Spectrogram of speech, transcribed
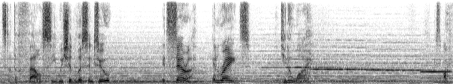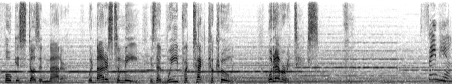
It's not the fal'Cie we should listen to. It's Serah and Raines. Do you know why? Because our focus doesn't matter. What matters to me is that we protect Cocoon. Whatever it takes. Same here.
